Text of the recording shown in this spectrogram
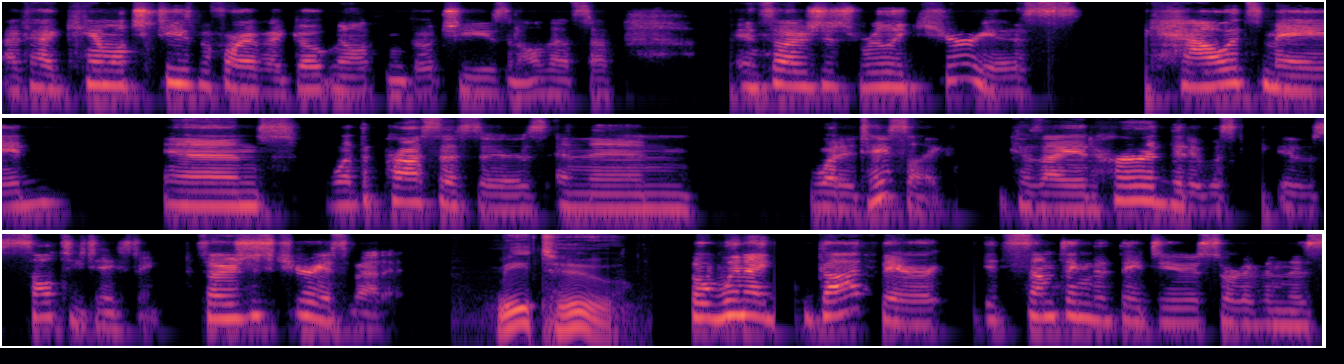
I've had camel cheese before. I've had goat milk and goat cheese and all that stuff. And so I was just really curious how it's made and what the process is and then what it tastes like because I had heard that it was it was salty tasting. So I was just curious about it. Me too. But when I got there, it's something that they do sort of in this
